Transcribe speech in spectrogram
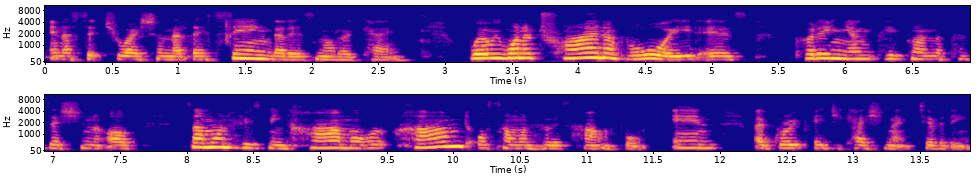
in a situation that they're seeing that is not okay? Where we want to try and avoid is putting young people in the position of someone who's been harm or harmed or someone who is harmful in a group education activity.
